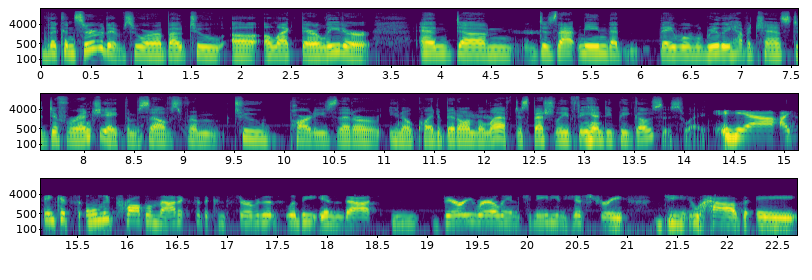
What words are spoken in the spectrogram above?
the conservatives who are about to uh, elect their leader. And um, does that mean that they will really have a chance to differentiate themselves from two parties that are, you know, quite a bit on the left, especially if the NDP goes this way. Yeah, I think it's only problematic for the conservatives, Libby, in that very rarely in Canadian history do you have a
